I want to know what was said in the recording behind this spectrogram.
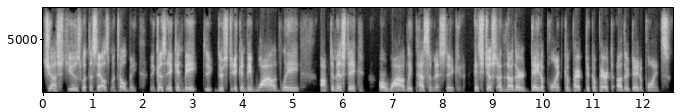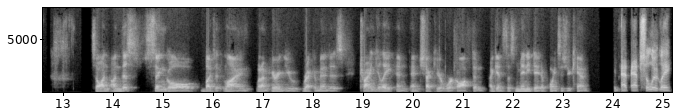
just use what the salesman told me because it can be there's it can be wildly optimistic or wildly pessimistic. It's just another data point compared to compare to other data points. So on on this single budget line, what I'm hearing you recommend is triangulate and, and check your work often against as many data points as you can. Absolutely.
